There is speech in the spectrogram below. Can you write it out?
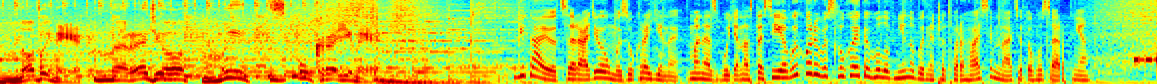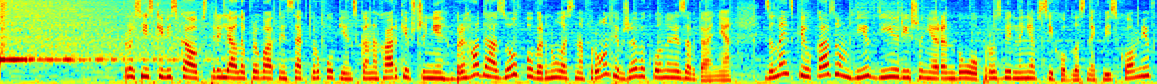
Новини на Радіо Ми з України. Вітаю, це Радіо Ми з України. Мене звуть Анастасія Вихор і Ви слухаєте головні новини четверга, 17 серпня. Російські війська обстріляли приватний сектор Куп'янська на Харківщині. Бригада Азов повернулася на фронт і вже виконує завдання. Зеленський указом ввів дію рішення РНБО про звільнення всіх обласних військомів.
